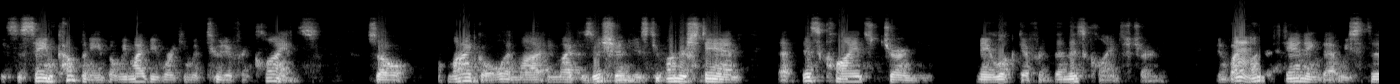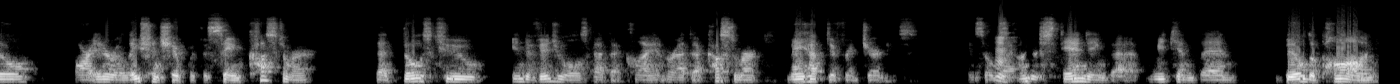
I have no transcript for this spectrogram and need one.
it's the same company, but we might be working with two different clients. So my goal and my, and my position is to understand that this client's journey may look different than this client's journey. And by mm. understanding that we still are in a relationship with the same customer, that those two individuals at that client or at that customer may have different journeys. And so by hmm. understanding that, we can then build upon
